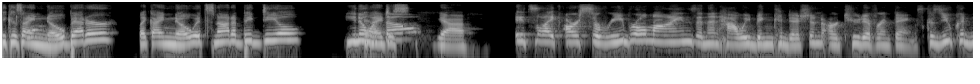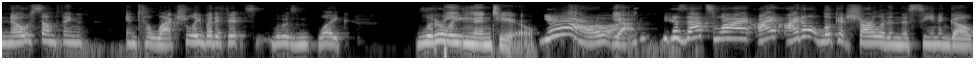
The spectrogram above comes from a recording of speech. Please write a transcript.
because I know better. Like I know it's not a big deal. You know And what? I just, though? yeah. it's like our cerebral minds and then how we've been conditioned are two different things. Because you could know something intellectually, but if it was like literally Beaten into you. Yeah. Yeah. Because that's why I, I don't look at Charlotte in this scene and go,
